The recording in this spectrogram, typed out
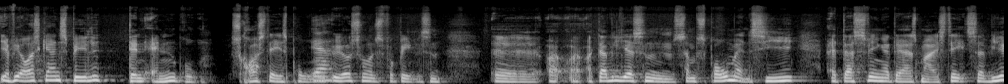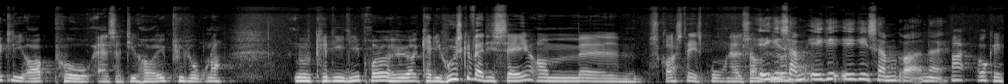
Jeg vil også gerne spille den anden bro, Skråstagsbroen. Ja. Øresundsforbindelsen. Øh, og, og, og der vil jeg sådan, som sprogmand sige, at der svinger deres majestæt sig virkelig op på altså de høje pyloner. Nu kan de lige prøve at høre. Kan de huske, hvad de sagde om øh, Skråstagsbroen? Altså om Ikke i, samme, ikke, ikke i samme grad, nej. Nej, okay.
